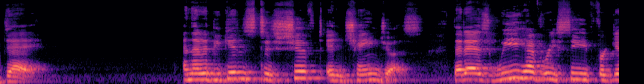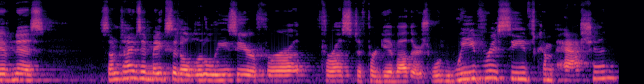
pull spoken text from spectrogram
day and that it begins to shift and change us. That as we have received forgiveness, sometimes it makes it a little easier for, for us to forgive others. When we've received compassion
